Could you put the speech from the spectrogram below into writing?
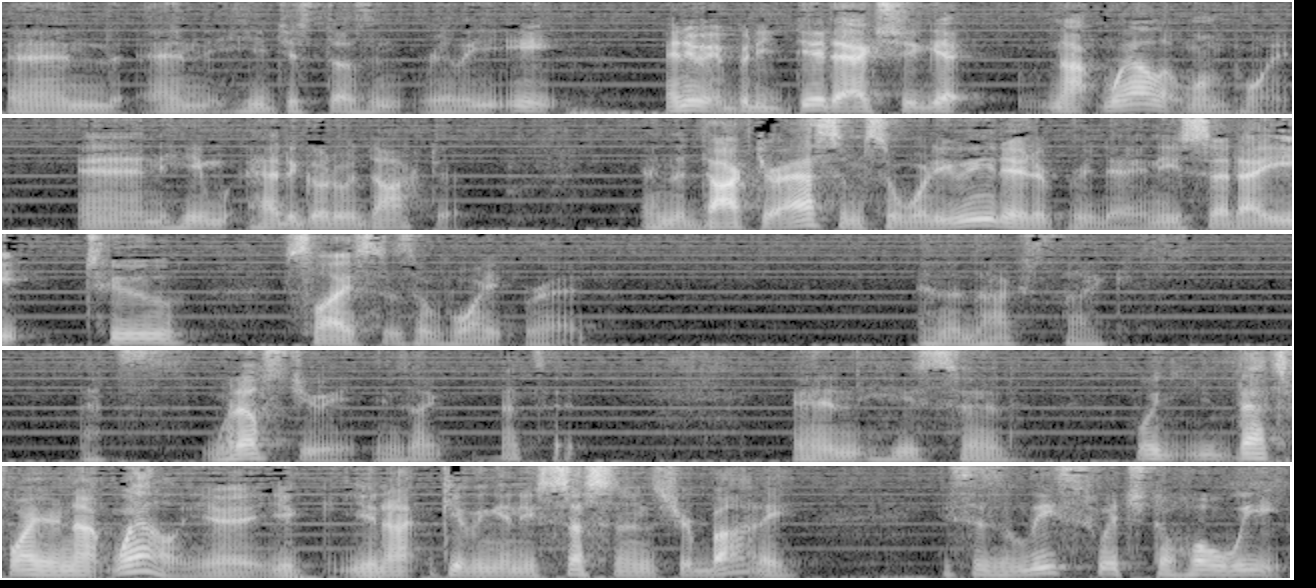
and and he just doesn't really eat. Anyway, but he did actually get not well at one point, and he had to go to a doctor. And the doctor asked him, "So what do you eat every day?" And he said, "I eat two slices of white bread." And the doctor's like, "That's what else do you eat?" And he's like, "That's it." And he said, "Well, that's why you're not well. You, you, you're not giving any sustenance to your body." He says, "At least switch to whole wheat."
